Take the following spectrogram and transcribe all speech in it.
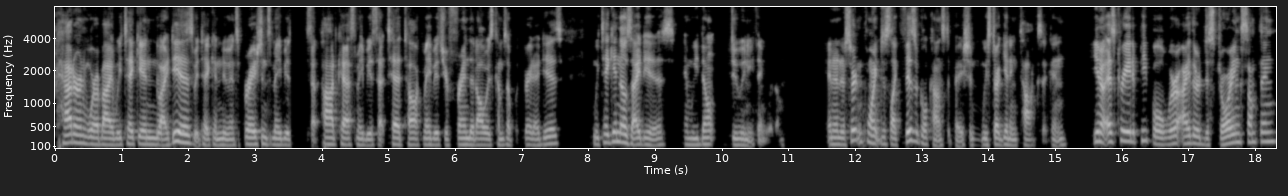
pattern whereby we take in new ideas, we take in new inspirations. Maybe it's that podcast, maybe it's that TED talk, maybe it's your friend that always comes up with great ideas. We take in those ideas and we don't do anything with them. And at a certain point, just like physical constipation, we start getting toxic. And, you know, as creative people, we're either destroying something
